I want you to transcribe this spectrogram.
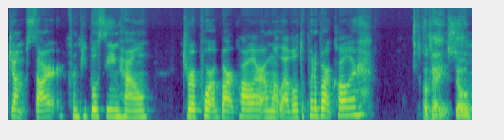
Jump Start from people seeing how to report a bark collar and what level to put a bark collar. Okay, so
